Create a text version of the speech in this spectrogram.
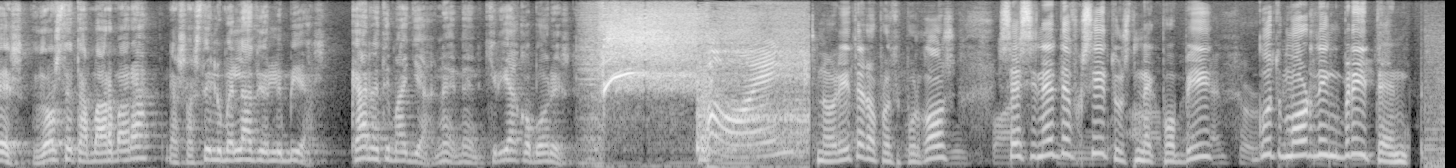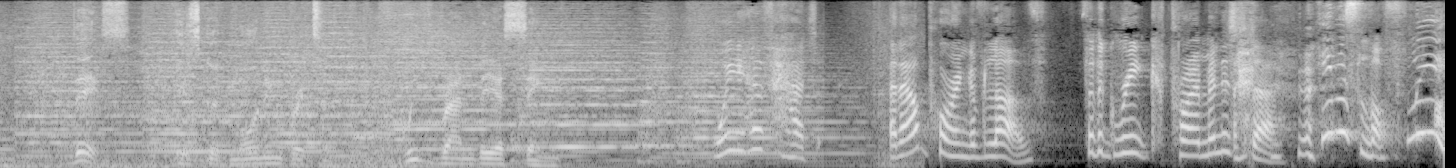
Πε, δώστε τα μάρμαρα να σα στείλουμε λάδι Ολυμπία. Κάνε τη μαγιά. Ναι, ναι, Κυριάκο, μπορεί. Νωρίτερα ο Πρωθυπουργό σε συνέντευξή του στην εκπομπή Good Morning Britain. This is Good Morning Britain with Ranveer Singh. We have had an outpouring of love for the Greek Prime Minister. he was lovely.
